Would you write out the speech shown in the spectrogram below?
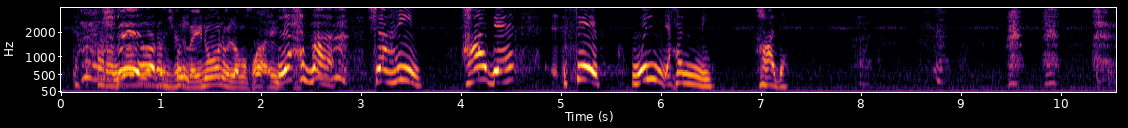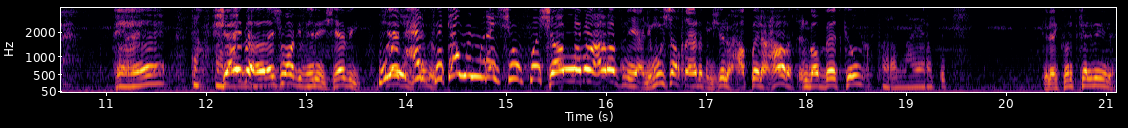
استغفر الله يا هذا؟ شنو مينون ولا مصاحي لحظة. شاهين هذا سيف. ولد عمي هذا. استغفر شايبه ليش واقف هنا شابي ما يعرفك أول مرة يشوفك. إن شاء الله ما عرفني يعني مو شرط يعرفني. شنو؟ حاطينه حارس عند باب بيتكم؟ استغفر الله يا ربي. انت لا يكون تكلمينه.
